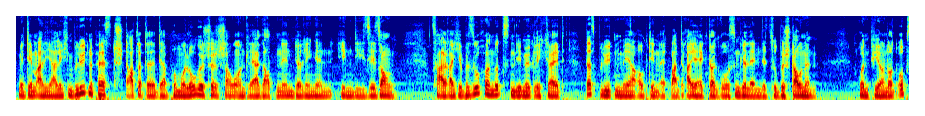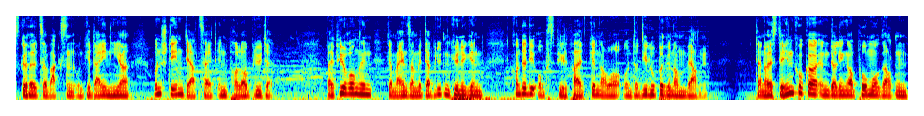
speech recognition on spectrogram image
Mit dem alljährlichen Blütenfest startete der Pomologische Schau- und Lehrgarten in Döllingen in die Saison. Zahlreiche Besucher nutzten die Möglichkeit, das Blütenmeer auf dem etwa drei Hektar großen Gelände zu bestaunen. Rund 400 Obstgehölze wachsen und gedeihen hier und stehen derzeit in voller Blüte. Bei Pyrungen, gemeinsam mit der Blütenkönigin, konnte die Obstvielfalt genauer unter die Lupe genommen werden. Der neueste Hingucker im Döllinger Pomogarten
